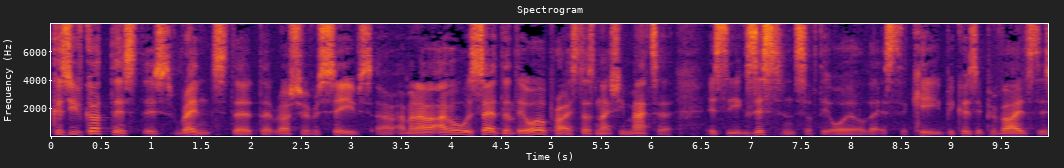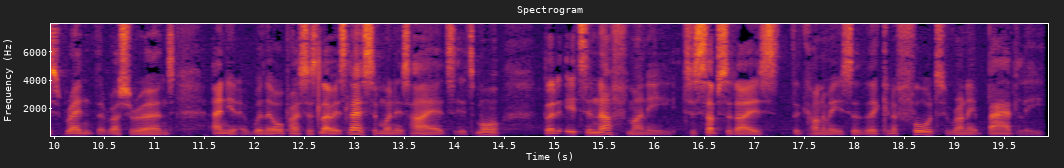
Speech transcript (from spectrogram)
because you've got this this rent that, that Russia receives. Uh, I mean, I, have always said that the oil price doesn't actually matter; it's the existence of the oil that is the key because it provides this rent that Russia earns. And you know, when the oil price is low, it's less, and when it's high, it's it's more. But it's enough money to subsidize the economy so that they can afford to run it badly.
